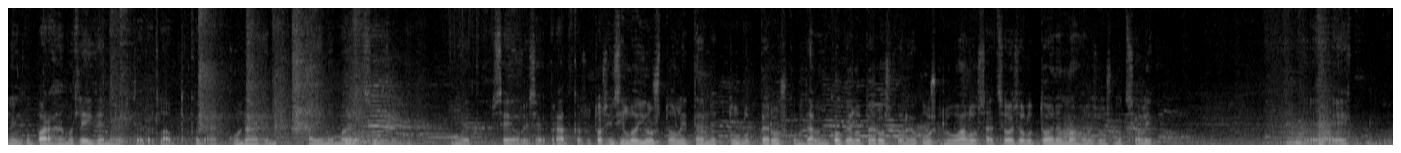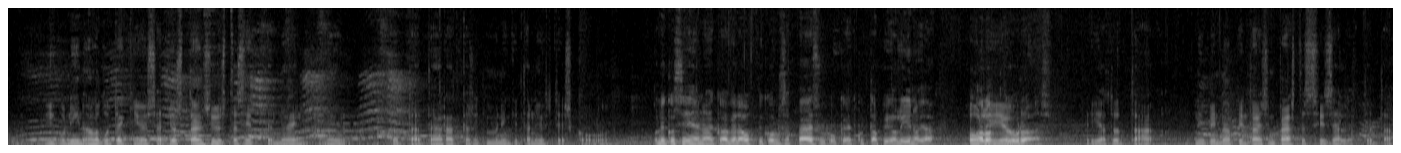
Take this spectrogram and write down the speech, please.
niin kuin parhaimmat liikenneyhteydet Lauttakylään, kun näihin aiemmin mainitsin. Niin se oli se ratkaisu. Tosin silloin just oli tänne tullut peruskoulu, tällainen kokeilu peruskoulu jo 60-luvun alussa, että se olisi ollut toinen mahdollisuus, mutta se oli eh, niin, kuin niin alkutekijöissä, että jostain syystä sitten näin, näin tota, tämä ratkaisu, että meninkin tänne yhteiskouluun. Oliko siihen aikaan vielä oppikoulussa pääsykokeet, kun Tapio Liino ja Oli, aloitti joo. uraansa? Ja tota, nipin napin taisin päästä sisälle. Tota,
